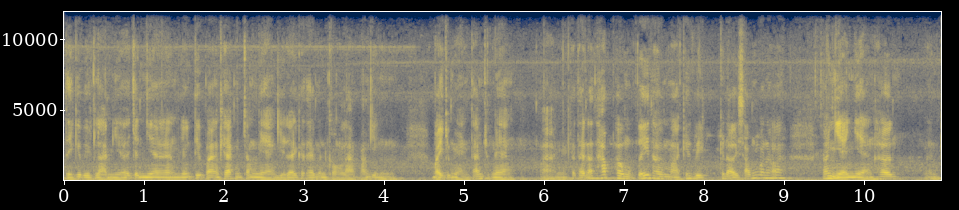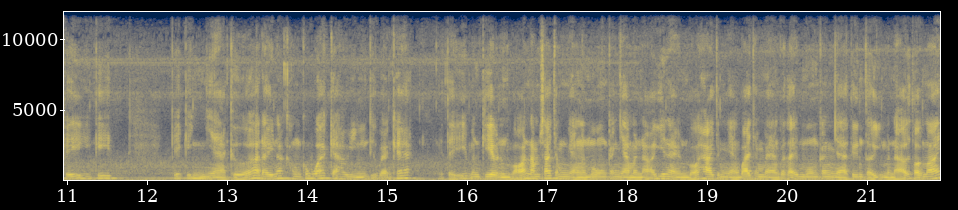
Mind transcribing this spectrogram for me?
thì cái việc làm gì ở trên à, những tiểu bang khác 100 ngàn về đây, có thể mình còn làm khoảng chừng 70 ngàn 80 ngàn. Và có thể nó thấp hơn một tí thôi, mà cái việc, cái đời sống của nó nó nhẹ nhàng hơn. Cái cái cái cái nhà cửa ở đây nó không có quá cao như những tiểu bang khác. Tỷ bên kia mình bỏ năm, sáu trăm ngàn mình mua căn nhà mình ở dưới này, mình bỏ 200 ngàn 300 ngàn, có thể mua căn nhà tương tự mình ở thoải mái.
